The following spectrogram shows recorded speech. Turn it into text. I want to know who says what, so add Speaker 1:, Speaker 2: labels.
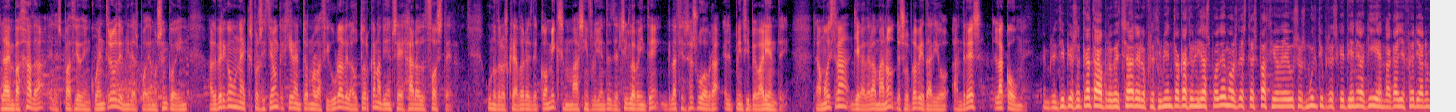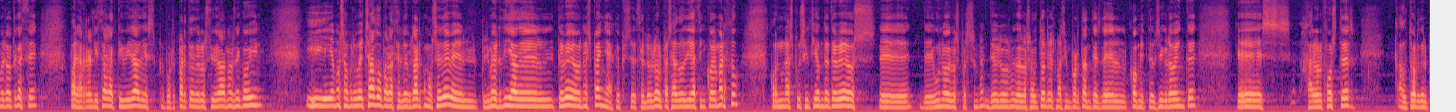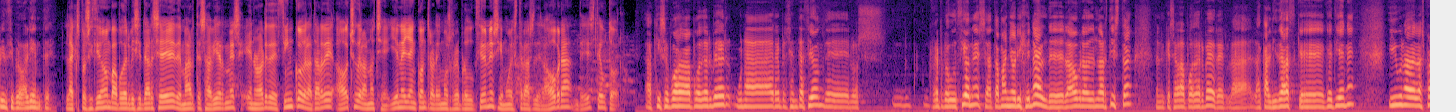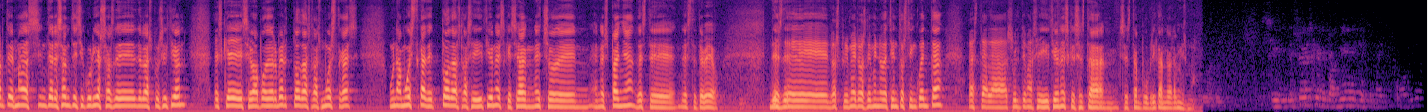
Speaker 1: La Embajada, el espacio de encuentro de Unidas Podemos en Coín, alberga una exposición que gira en torno a la figura del autor canadiense Harold Foster, uno de los creadores de cómics más influyentes del siglo XX gracias a su obra El Príncipe Valiente. La muestra llega de la mano de su propietario Andrés Lacoume.
Speaker 2: En principio se trata de aprovechar el ofrecimiento que hace Unidas Podemos de este espacio de usos múltiples que tiene aquí en la calle Feria número 13 para realizar actividades por parte de los ciudadanos de Coín. Y hemos aprovechado para celebrar como se debe el primer día del TVO en España, que se celebró el pasado día 5 de marzo, con una exposición de TVOs de, de uno de los autores más importantes del cómic del siglo XX, que es Harold Foster, autor del Príncipe Valiente.
Speaker 1: La exposición va a poder visitarse de martes a viernes en horario de 5 de la tarde a 8 de la noche y en ella encontraremos reproducciones y muestras de la obra de este autor.
Speaker 2: Aquí se va a poder ver una representación de las reproducciones a tamaño original de la obra del artista, en el que se va a poder ver la, calidad que, tiene. Y una de las partes más interesantes y curiosas de, la exposición es que se va a poder ver todas las muestras, una muestra de todas las ediciones que se han hecho en, España de este, de este TVO desde los primeros de 1950 hasta las últimas ediciones que se están, se están publicando ahora mismo.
